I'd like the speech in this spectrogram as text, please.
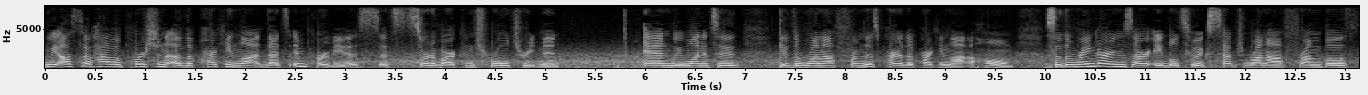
We also have a portion of the parking lot that's impervious. It's sort of our control treatment and we wanted to give the runoff from this part of the parking lot a home. So the rain gardens are able to accept runoff from both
